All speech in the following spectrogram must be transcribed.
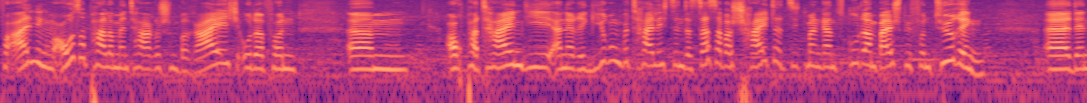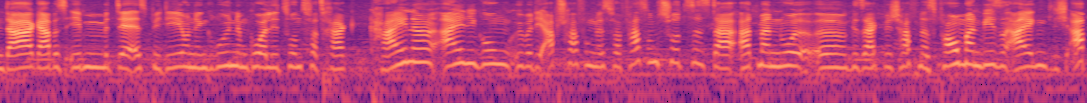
vor allen Dingen im außerparlamentarischen Bereich oder von ähm, auch Parteien, die an der Regierung beteiligt sind. Dass das aber scheitert, sieht man ganz gut am Beispiel von Thüringen. Äh, denn da gab es eben mit der SPD und den Grünen im Koalitionsvertrag keine Einigung über die Abschaffung des Verfassungsschutzes. Da hat man nur äh, gesagt, wir schaffen das V-Mann-Wesen eigentlich ab,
